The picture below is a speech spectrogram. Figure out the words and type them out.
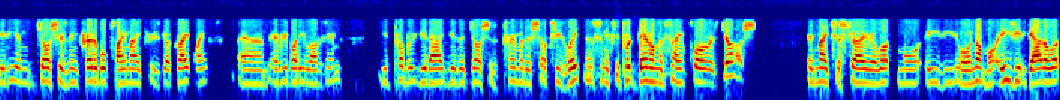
Giddey, and Josh is an incredible playmaker. He's got great length. Um, everybody loves him you'd probably you'd argue that Josh's perimeter shot's his weakness, and if you put Ben on the same floor as Josh, it makes Australia a lot more easy, or not more easy to guard. A lot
